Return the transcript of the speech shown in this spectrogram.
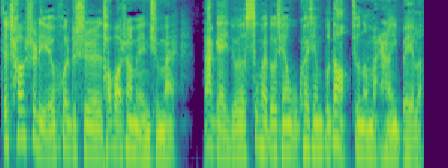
在超市里或者是淘宝上面去买，大概也就四块多钱，五块钱不到就能买上一杯了。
